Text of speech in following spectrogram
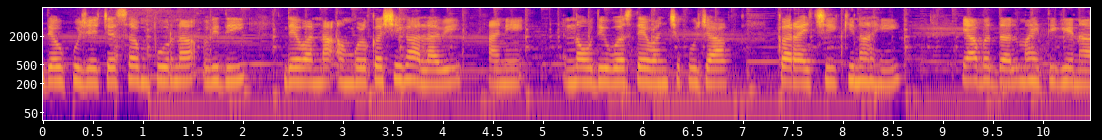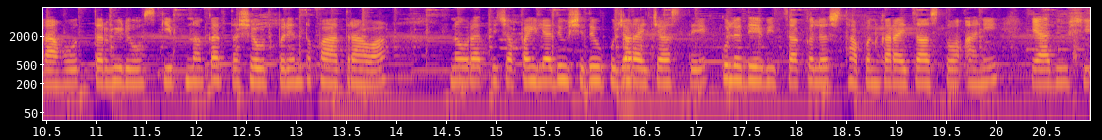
देवपूजेचे संपूर्ण विधी देवांना आंघोळ कशी घालावी आणि नऊ दिवस देवांची पूजा करायची की नाही? याबद्दल माहिती घेणार आहोत. तर व्हिडिओ स्किप न करता शेवटपर्यंत पाहत राहावा नवरात्रीच्या पहिल्या दिवशी देवपूजा करायची असते. कुलदेवीचा कलश स्थापन करायचा असतो आणि या दिवशी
